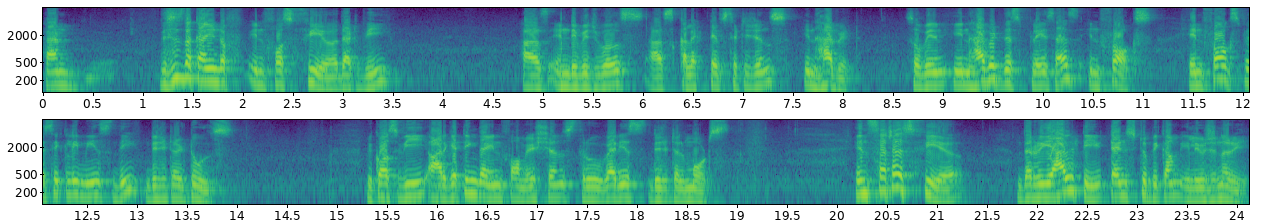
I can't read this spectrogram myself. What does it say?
And this is the kind of infosphere that we as individuals, as collective citizens inhabit. So we inhabit this place as inforgs. Inforgs basically means the digital tools. because we are getting the informations through various digital modes. In such a sphere, the reality tends to become illusionary.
